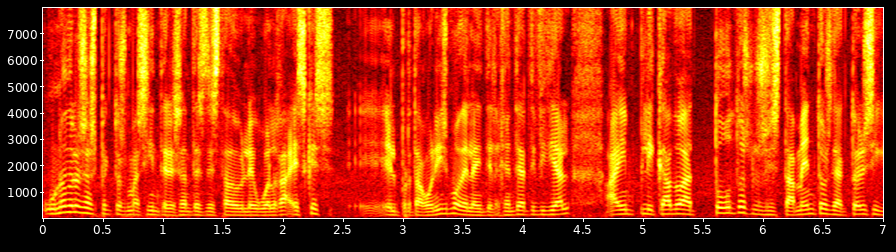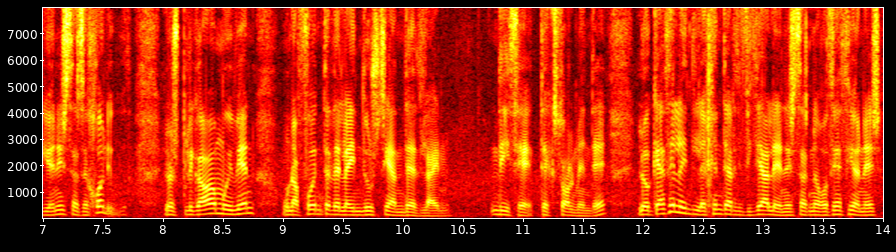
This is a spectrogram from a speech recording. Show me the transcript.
uno de los aspectos más interesantes de esta doble huelga es que el protagonismo de la inteligencia artificial ha implicado a todos los estamentos de actores y guionistas de Hollywood. Lo explicaba muy bien una fuente de la industria en Deadline. Dice textualmente, lo que hace la inteligencia artificial en estas negociaciones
